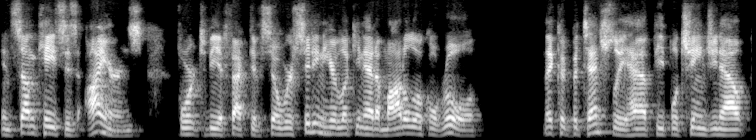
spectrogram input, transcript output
in some cases, irons for it to be effective. So we're sitting here looking at a model local rule that could potentially have people changing out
